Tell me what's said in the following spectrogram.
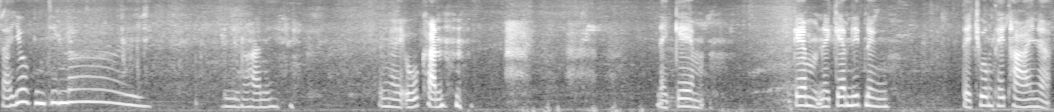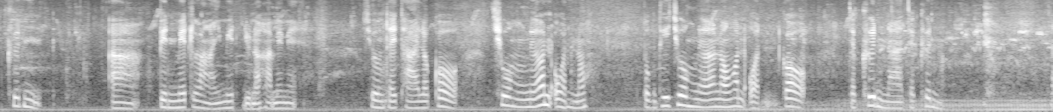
สายโยกจริงๆเลย ดูนะคะนี่เป็นไงโอ้คัน ในแก้ม แก้มในแก้มนิดนึง แต่ช่วงท้ายๆเนี่ยขึ้นอ่าเป็นเม็ดหลายเม็ดอยู่นะคะแม่แม่ๆช่วงท้ายๆแล้วก็ช่วงเนื้ออ่อนๆเนาะตรงที่ช่วงเนื้อน้องอ่อนๆก็จะขึ้นนะจะขึ้น ไหน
